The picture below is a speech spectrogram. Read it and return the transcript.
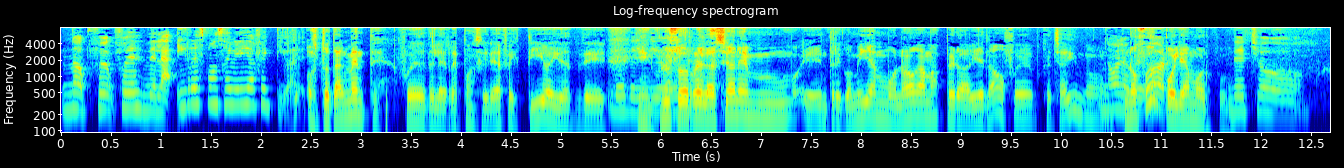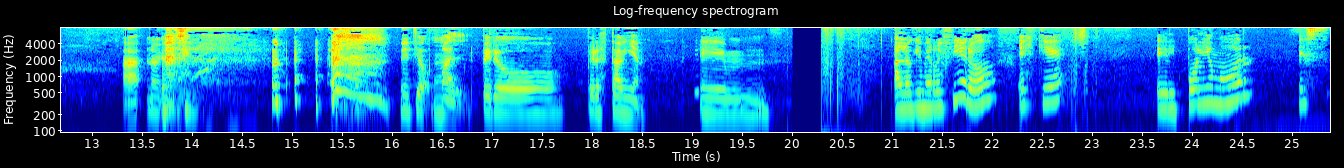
No, fue, fue desde la irresponsabilidad afectiva. Totalmente, fue desde la irresponsabilidad afectiva y desde, incluso relaciones mm, entre comillas monógamas, pero había, no, fue, ¿cachai? No, no, fue un poliamor. De hecho, ah, no de hecho, mal, pero, pero está bien. Em, a lo que me refiero es que el poliamor es,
